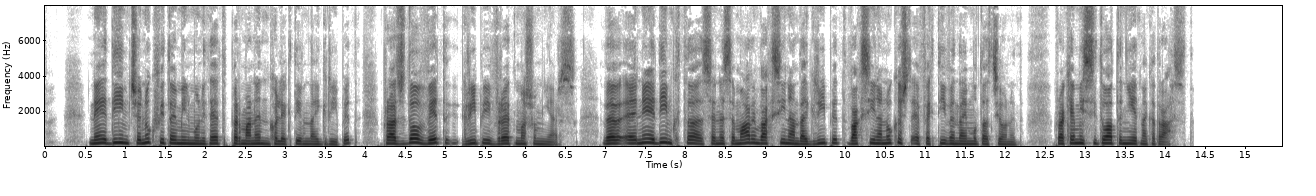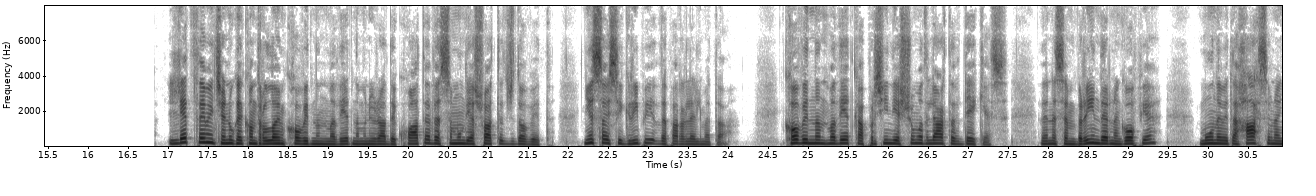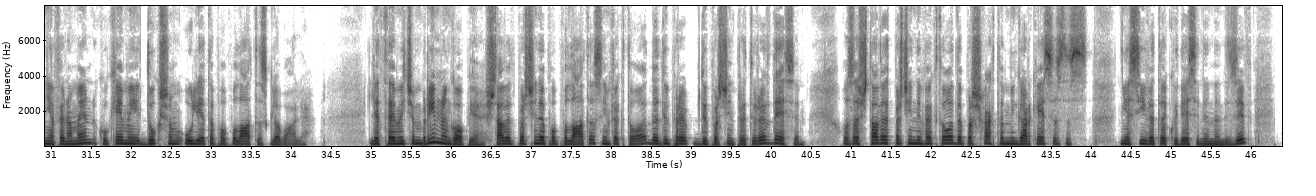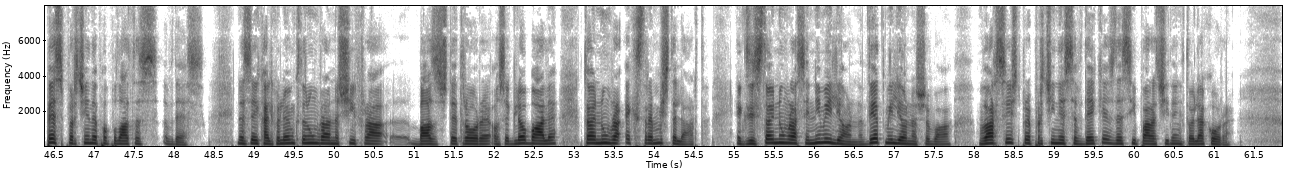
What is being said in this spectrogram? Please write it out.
Ne e dimë që nuk fitojmë imunitet permanent kolektiv ndaj gripit, pra çdo vit gripi vret më shumë njerëz. Dhe e ne e dimë këtë se nëse marrim vaksinën ndaj gripit, vaksina nuk është efektive ndaj mutacionit. Pra kemi situatë të njëjtë në këtë rast. Le të themi që nuk e kontrollojmë COVID-19 në mënyrë adekuate dhe sëmundja shfaqet çdo vit, njësoj si gripi dhe paralel me të. Covid nëntëmbëdhjetë ka përqindje shumë më të lartë të vdekjes dhe nëse mbërrin deri në ngopje, mundemi të hasim në një fenomen ku kemi dukshëm ulje të popullatës globale. Le të themi që mbërrijmë në ngopje, shtatëdhjetë për qind e popullatës infektohet dhe dy pre, dy për qind prej tyre vdesin, ose shtatëdhjetë për qind infektohet dhe për shkak të mbingarkesës së njësive të kujdesit intensiv, pesë për qind e popullatës vdes. Nëse i kalkulojmë këto numra në shifra bazë shtetërore ose globale, këto janë numra ekstremisht të lartë. Ekzistojnë numra si 1 milion, 10 milion në SHBA, varësisht prej përqindjes së vdekjes dhe si paraqiten këto lakore.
